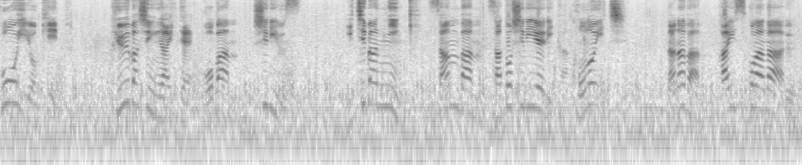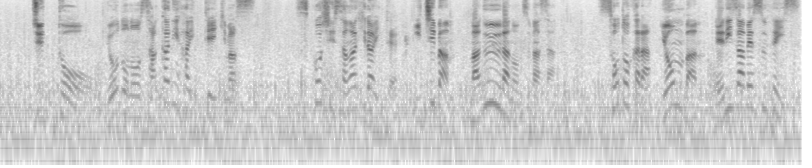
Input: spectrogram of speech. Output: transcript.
好位をキープ。キューバ神相手5番シリウス。1番人気3番サトシリエリカ。この位置。7番ハイスコアガール。10頭淀の坂に入っていきます。少し差が開いて1番マドゥーラの翼。外から4番エリザベス・フェイス。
